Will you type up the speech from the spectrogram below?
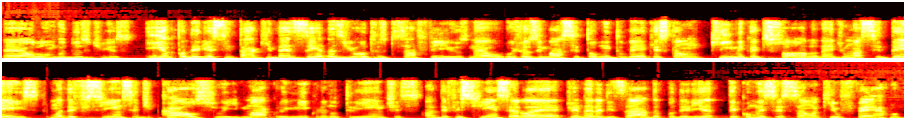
é, ao longo dos dias. E eu poderia citar aqui dezenas de outros desafios, né? O, o Josimar citou muito bem a questão química de solo, né? De uma acidez, uma deficiência de cálcio e macro e micronutrientes. A deficiência ela é generalizada, poderia ter como exceção aqui o ferro,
